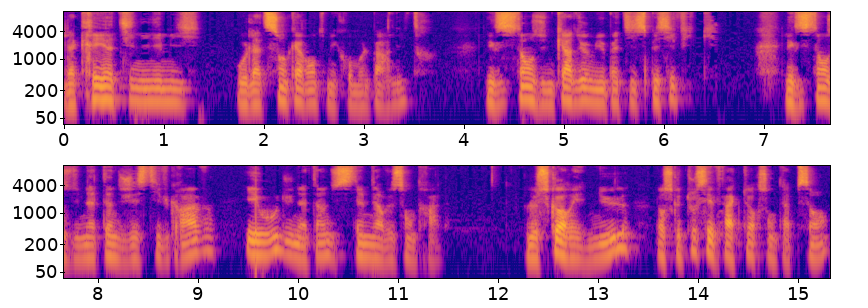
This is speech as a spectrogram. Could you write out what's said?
la créatininémie au-delà de 140 micromoles par litre, l'existence d'une cardiomyopathie spécifique, l'existence d'une atteinte digestive grave et ou d'une atteinte du système nerveux central. Le score est nul lorsque tous ces facteurs sont absents.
